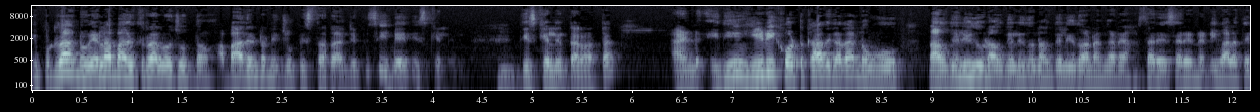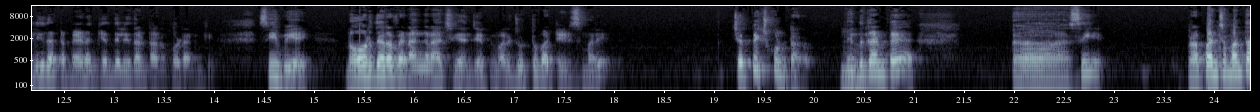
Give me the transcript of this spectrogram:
ఇప్పుడు రా నువ్వు ఎలా బాధితురాలో చూద్దాం. ఆ బాధ ఏంటో నీకు చూపిస్తుందా అని చెప్పి సిబిఐ తీసుకెళ్ళింది. Hmm. తీసుకెళ్ళిన తర్వాత అండ్ ఇది ఈడీ కోర్టు కాదు కదా నువ్వు నాకు తెలియదు నాకు తెలియదు నాకు తెలియదు అనగానే సరే సరేనండి ఇవాళ తెలియదు అంట మేడంకి ఏం తెలియదు అంట అనుకోవడానికి. సిబిఐ నోరు తెరవే నంగనాచి అని చెప్పి మరి జుట్టుబట్టి ఇడిసి మరి చెప్పించుకుంటారు. ఎందుకంటే సి ప్రపంచమంతా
